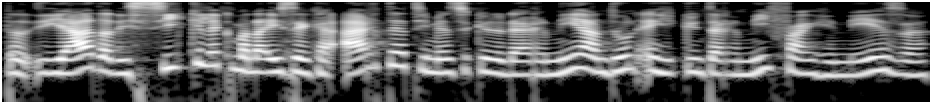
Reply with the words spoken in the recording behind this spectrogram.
dat, ja, dat is ziekelijk, maar dat is een geaardheid. Die mensen kunnen daar niet aan doen en je kunt daar niet van genezen.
